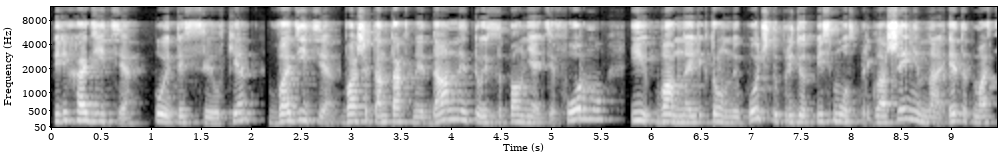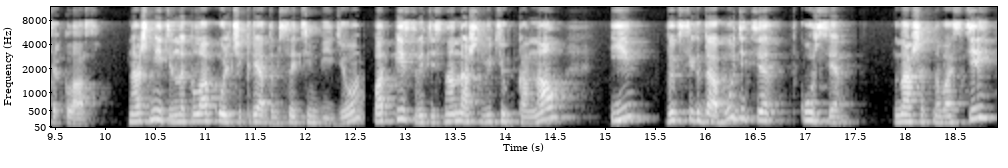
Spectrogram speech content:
Переходите по этой ссылке, вводите ваши контактные данные, то есть заполняйте форму, и вам на электронную почту придет письмо с приглашением на этот мастер-класс. Нажмите на колокольчик рядом с этим видео, подписывайтесь на наш YouTube канал, и вы всегда будете в курсе наших новостей,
